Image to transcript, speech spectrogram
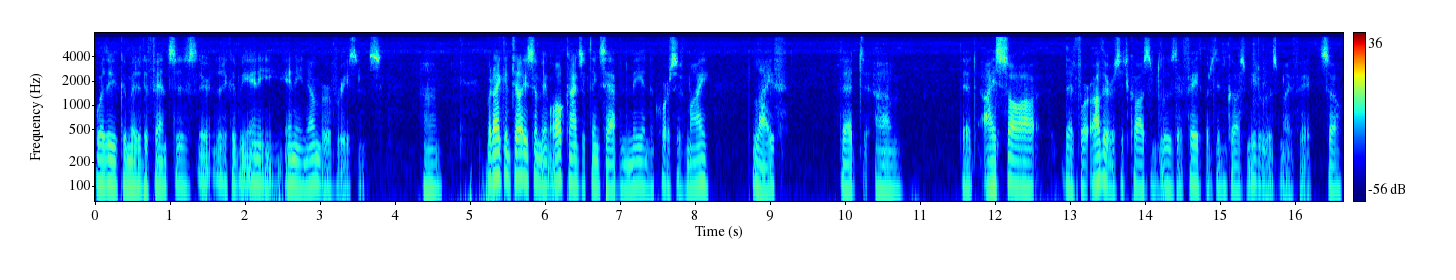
whether you committed offenses. There, there could be any any number of reasons. Um, but I can tell you something. All kinds of things happened to me in the course of my life that um, that I saw that for others it caused them to lose their faith, but it didn't cause me to lose my faith. So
